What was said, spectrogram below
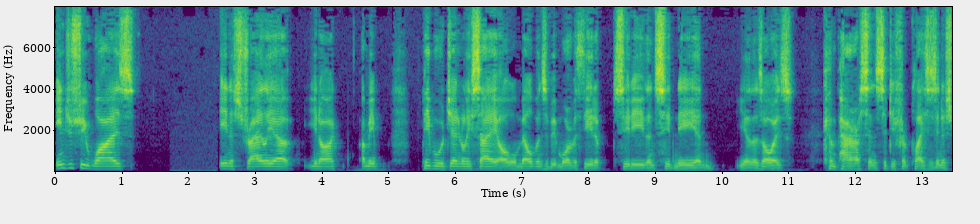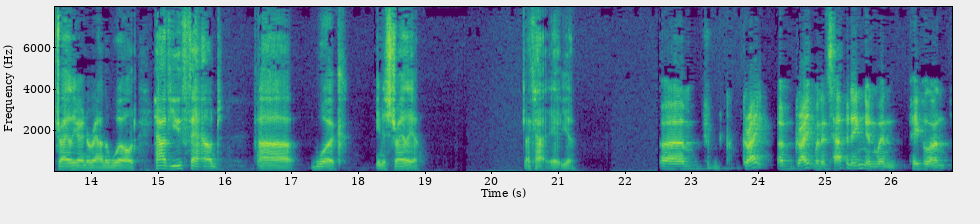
industry wise, in Australia? You know, I, I mean, people would generally say, "Oh, well, Melbourne's a bit more of a theatre city than Sydney," and you know, there's always comparisons to different places in Australia and around the world. How have you found uh, work in Australia? Like, how, yeah. Um, great, um, great when it's happening and when people aren't,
